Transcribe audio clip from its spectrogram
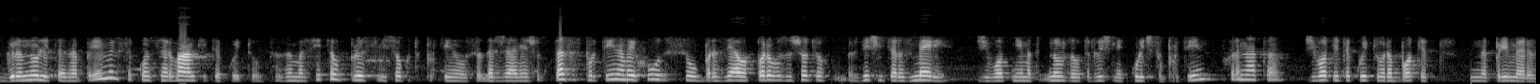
гранулите, например, са консервантите, които са замърсител, плюс високото протеиново съдържание. Защото това с протеина е хубаво да се съобразява. Първо, защото различните размери животни имат нужда от различни количества протеин в храната. Животните, които работят Например,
